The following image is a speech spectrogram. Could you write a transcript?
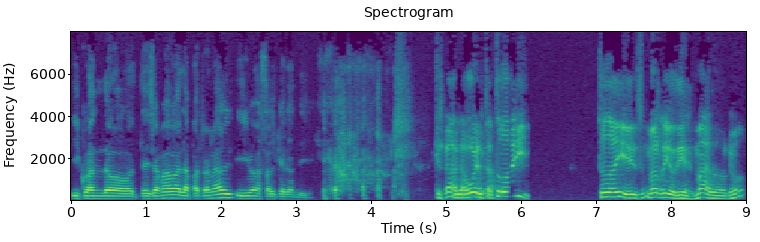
y cuando te llamaba la patronal, ibas al Querandí. Claro, la vuelta, todo ahí. Todo ahí, es un barrio diezmado, ¿no?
